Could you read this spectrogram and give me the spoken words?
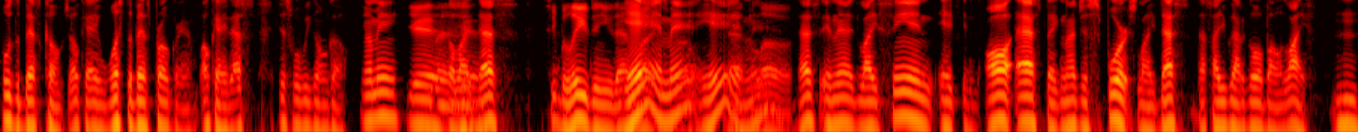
who's the best coach? Okay, what's the best program? Okay, that's this where we gonna go. You know what I mean? Yeah. so like yeah. that's She believed in you that yeah, much, man. bro. Yeah, That's man. love. That's and that like seeing it in all aspect, not just sports. Like that's that's how you got to go about life. Mhm. You know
